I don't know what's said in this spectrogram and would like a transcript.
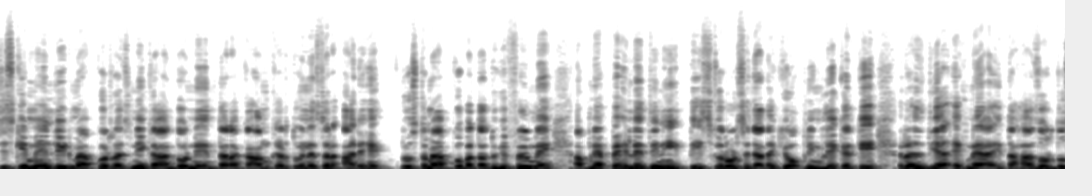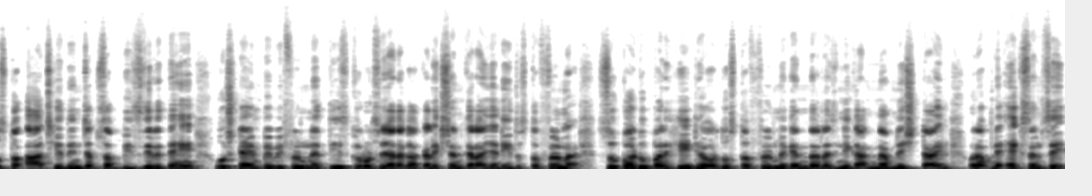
जिसके मेन लीड में आपको रजनीकांत और नयनतारा काम करते हुए नज़र आ रहे हैं। दोस्तों, मैं आपको बता दूँ कि फ़िल्म ने अपने पहले दिन ही तीस करोड़ से ज़्यादा की ओपनिंग लेकर के रच दिया एक नया इतिहास। और दोस्तों, आज के दिन जब सब बिज़ी रहते हैं, उस टाइम पे भी फ़िल्म ने तीस करोड़ से ज़्यादा का कलेक्शन करा, यानी दोस्तों फ़िल्म सुपर डुपर हिट है। और दोस्तों फ़िल्म के अंदर रजनीकांत ने अपने स्टाइल और अपने एक्शन से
